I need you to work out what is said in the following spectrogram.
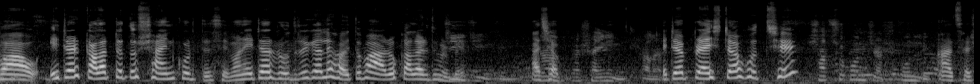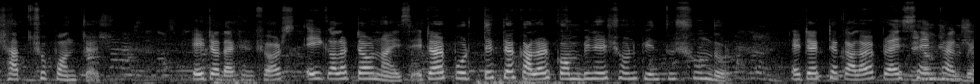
ওয়াও এটার কালারটা তো শাইন করতেছে। মানে এটা রোদ্রে গেলে হয়তো বা আরও কালার ধরবে। আচ্ছা। এটার প্রাইসটাও হচ্ছে আচ্ছা সাতশো পঞ্চাশ। এইটা দেখেন ফার্স এই কালারটাও নাইস এটার প্রত্যেকটা কালার কম্বিনেশন কিন্তু সুন্দর। এটা একটা কালার প্রাইস সেম থাকবে।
